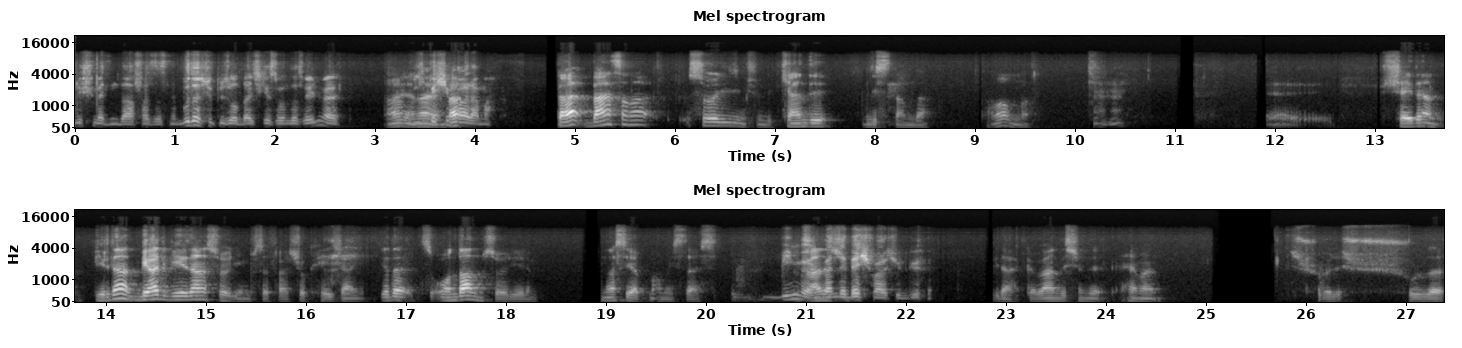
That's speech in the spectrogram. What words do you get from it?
düşmedim daha fazlasını. Bu da sürpriz oldu açıkçası onu da söyleyeyim evet. Aynen, İlk aynen. beşim Ben, var ama. ben, ben sana söyleyeyim şimdi. Kendi listemden. Tamam mı? Hı hı. Ee, şeyden birden bir hadi birden söyleyeyim bu sefer. Çok heyecan ya da ondan mı söyleyelim? Nasıl yapmamı istersin? Bilmiyorum Ben de şimdi- 5 var çünkü. Bir dakika ben de şimdi hemen şöyle şurada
